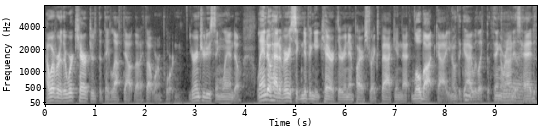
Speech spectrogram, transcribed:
However, there were characters that they left out that I thought were important. You're introducing Lando. Lando had a very significant character in Empire Strikes Back in that Lobot guy. You know the guy with like the thing around his head.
